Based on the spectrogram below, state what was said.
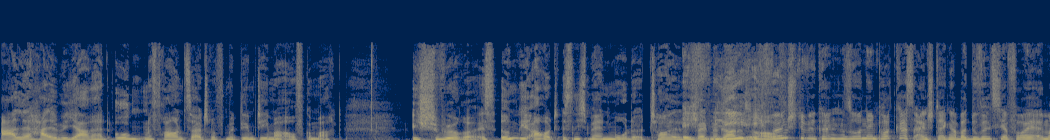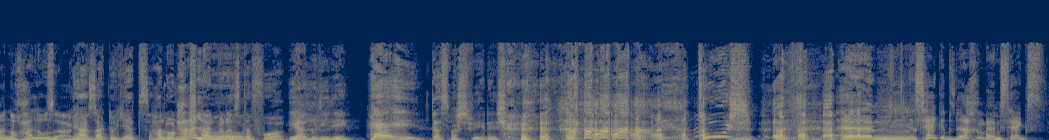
alle halbe Jahre hat irgendeine Frauenzeitschrift mit dem Thema aufgemacht. Ich schwöre, ist irgendwie out, ist nicht mehr in Mode. Toll, Ich, fällt mir gerade so ich auf. wünschte, wir könnten so in den Podcast einsteigen, aber du willst ja vorher immer noch Hallo sagen. ja, sag doch jetzt Hallo und dann Hallo. schneiden wir das davor. Ja, gute Idee. Hey, das war Schwedisch. Ähm, Sex, Lachen beim Sex.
